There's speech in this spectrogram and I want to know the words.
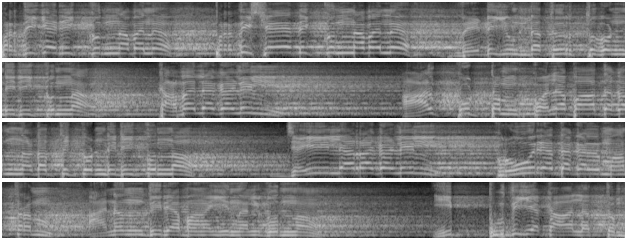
പ്രതികരിക്കുന്നവന് പ്രതിഷേധിക്കുന്നവന് വെടിയുണ്ട തീർത്തുകൊണ്ടിരിക്കുന്ന കവലകളിൽ ആൾക്കൂട്ടം കൊലപാതകം നടത്തിക്കൊണ്ടിരിക്കുന്ന ജയിലറകളിൽ ക്രൂരതകൾ മാത്രം അനന്തിരമായി നൽകുന്ന ഈ പുതിയ കാലത്തും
